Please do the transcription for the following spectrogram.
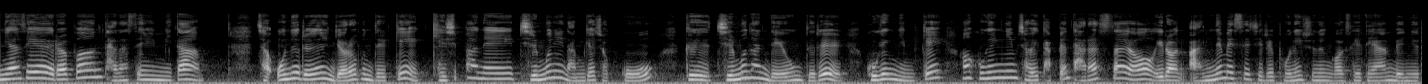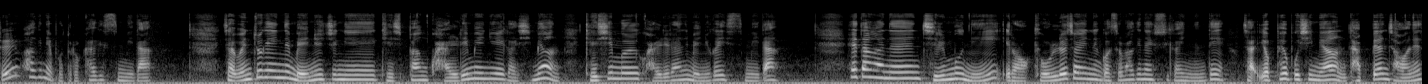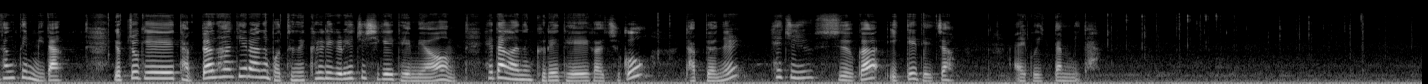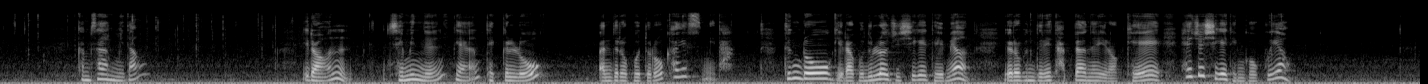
안녕하세요 여러분. 다나쌤입니다. 자 오늘은 여러분들께 게시판에 질문이 남겨졌고 그 질문한 내용들을 고객님께 아, 고객님 저희 답변 달았어요. 이런 안내 메시지를 보내주는 것에 대한 메뉴를 확인해 보도록 하겠습니다. 자 왼쪽에 있는 메뉴 중에 게시판 관리 메뉴에 가시면 게시물 관리라는 메뉴가 있습니다. 해당하는 질문이 이렇게 올려져 있는 것을 확인할 수가 있는데 자 옆에 보시면 답변 전의 상태입니다. 옆쪽에 답변하기라는 버튼을 클릭을 해주시게 되면 해당하는 글에 대해 가지고 답변을 해줄 수가 있게 되죠. 알고 있답니다. 감사합니다. 이런 재밌는 그냥 댓글로 만들어 보도록 하겠습니다. 등록이라고 눌러주시게 되면 여러분들이 답변을 이렇게 해주시게 된 거고요.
